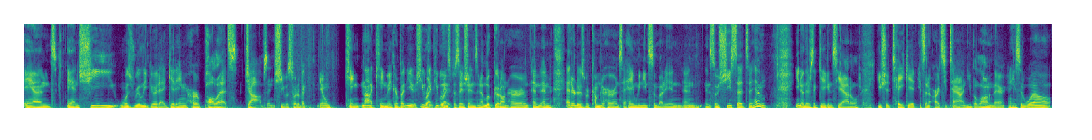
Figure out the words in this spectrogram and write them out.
and and she was really good at getting her Paulette's jobs, and she was sort of a you know. King, not a kingmaker, but you know, she would Right, get people in these positions, and it looked good on her. And, and, and editors would come to her and say, "Hey, we need somebody." And, and and so she said to him, "You know, there's a gig in Seattle. You should take it. It's an artsy town. You belong there." And he said, "Well,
